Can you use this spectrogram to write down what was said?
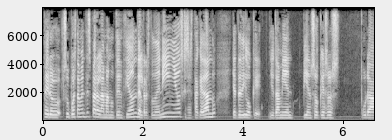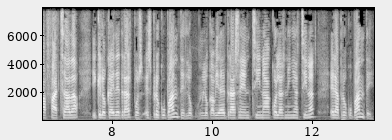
pero supuestamente es para la manutención del resto de niños que se está quedando. Ya te digo que yo también pienso que eso es pura fachada y que lo que hay detrás pues es preocupante. Lo, lo que había detrás en China con las niñas chinas era preocupante.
